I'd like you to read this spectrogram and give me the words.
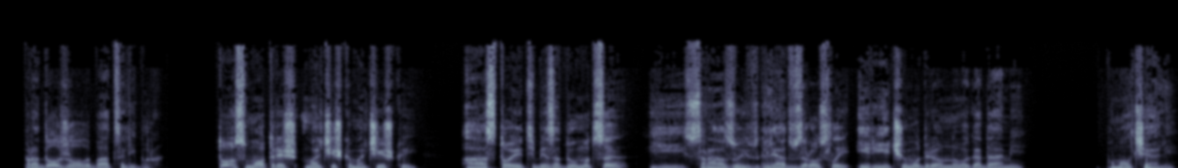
— продолжил улыбаться Либург. «То смотришь мальчишка мальчишкой, а стоит тебе задуматься, и сразу и взгляд взрослый, и речь умудренного годами. Помолчали.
